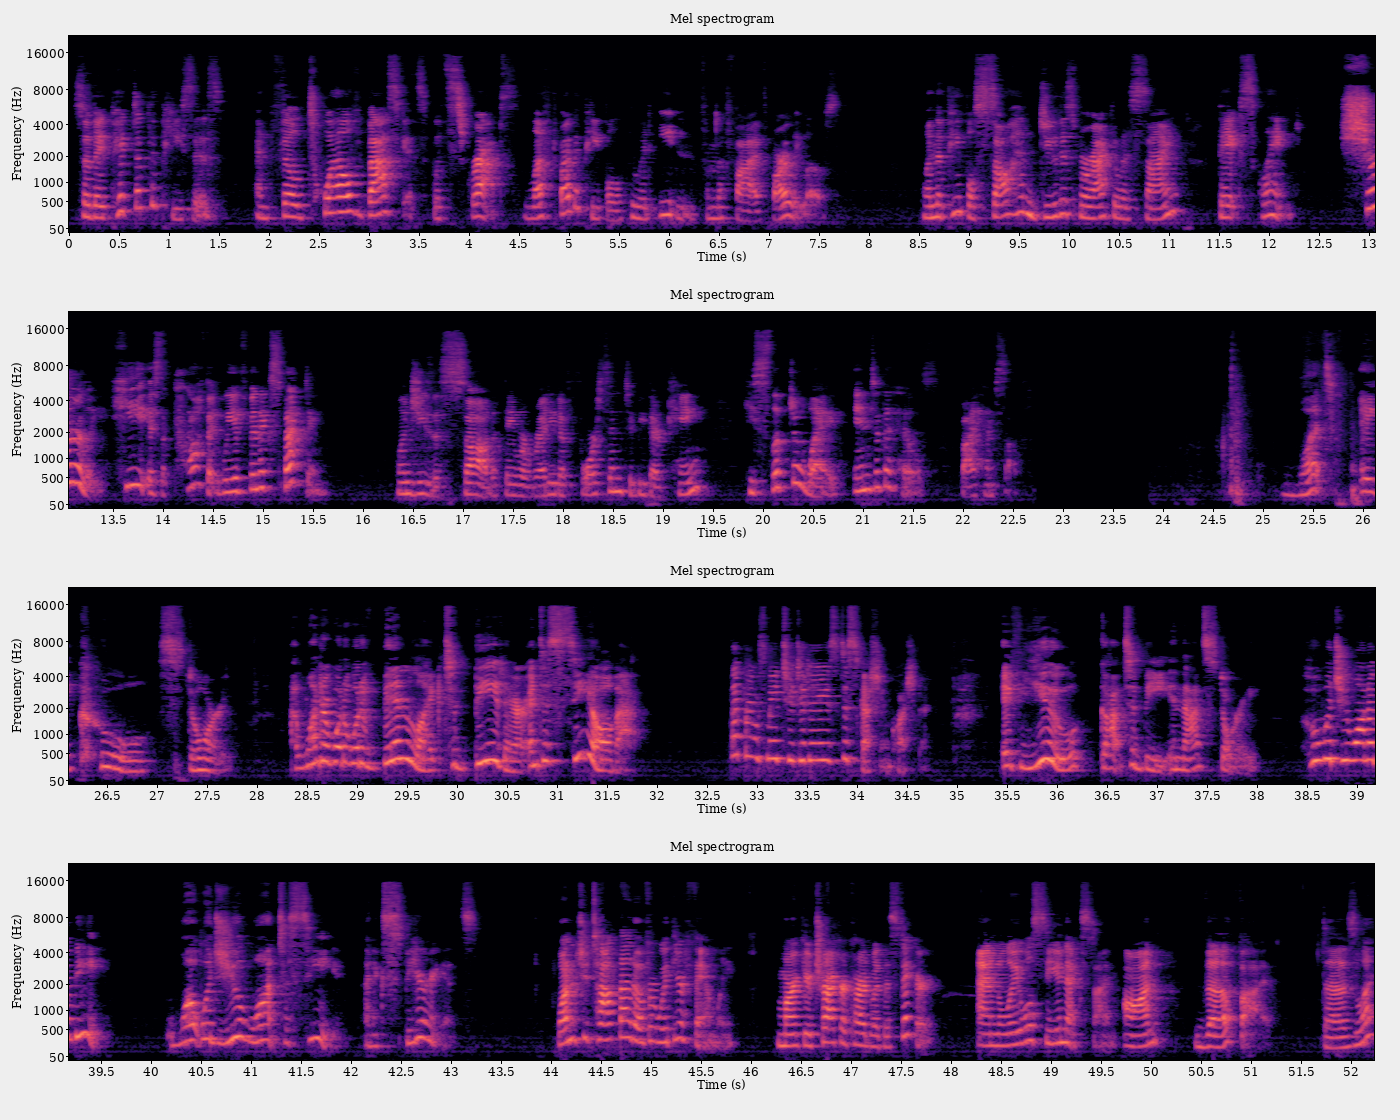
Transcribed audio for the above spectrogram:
So they picked up the pieces and filled twelve baskets with scraps left by the people who had eaten from the five barley loaves. When the people saw him do this miraculous sign, they exclaimed, Surely he is the prophet we have been expecting. When Jesus saw that they were ready to force him to be their king, he slipped away into the hills by himself. What a cool story! I wonder what it would have been like to be there and to see all that. That brings me to today's discussion question. If you got to be in that story, who would you want to be? What would you want to see and experience? Why don't you talk that over with your family? Mark your tracker card with a sticker, and we will see you next time on The Five Does Lent.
